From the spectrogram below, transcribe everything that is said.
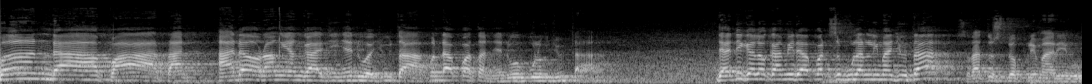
Pendapatan. Ada orang yang gajinya 2 juta Pendapatannya 20 juta. Jadi kalau kami dapat sebulan 5 juta 125 ribu.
